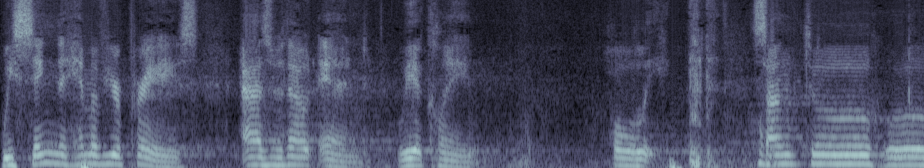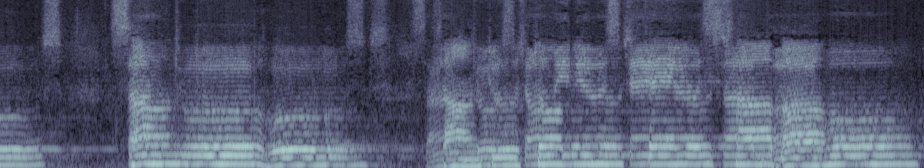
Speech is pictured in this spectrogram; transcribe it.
we sing the hymn of your praise, as without end we acclaim. Holy, Sanctus, Sanctus, Sanctus Dominus Deus Sabaoth,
